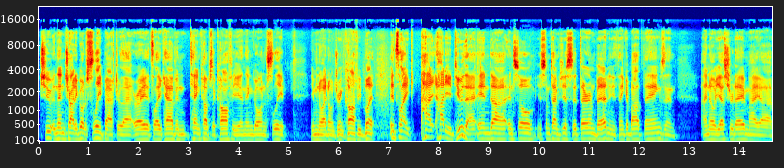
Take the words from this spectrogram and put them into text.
shoot and then try to go to sleep after that right? It's like having 10 cups of coffee and then going to sleep even though I don't drink coffee. But it's like how, how do you do that? And uh, and so you sometimes you just sit there in bed and you think about things. And I know yesterday my uh,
